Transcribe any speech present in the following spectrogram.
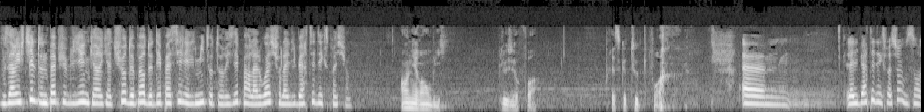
Vous arrive-t-il de ne pas publier une caricature de peur de dépasser les limites autorisées par la loi sur la liberté d'expression? En Iran, oui. Plusieurs fois. Presque toutes fois. Euh, la liberté d'expression vous,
